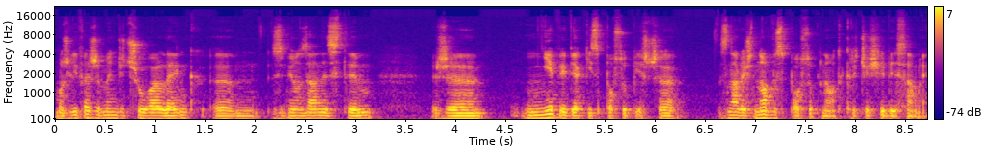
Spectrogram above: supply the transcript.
Możliwe, że będzie czuła lęk ym, związany z tym, że nie wie w jaki sposób jeszcze znaleźć nowy sposób na odkrycie siebie samej.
